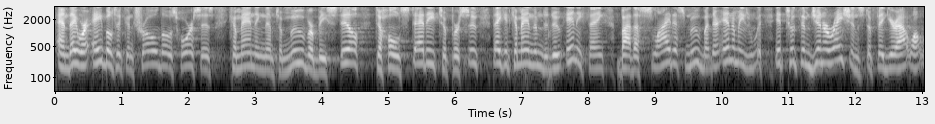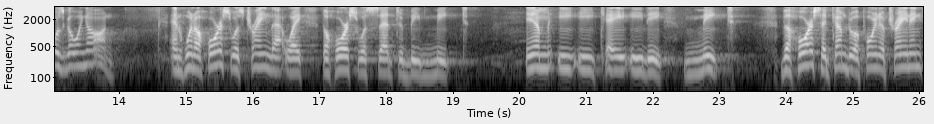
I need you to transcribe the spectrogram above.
And they were able to control those horses, commanding them to move or be still, to hold steady, to pursue. They could command them to do anything by the slightest movement. Their enemies, it took them generations to figure out what was going on. And when a horse was trained that way, the horse was said to be meek. M E E K E D, meek. The horse had come to a point of training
